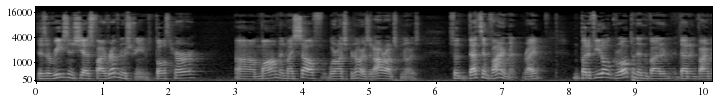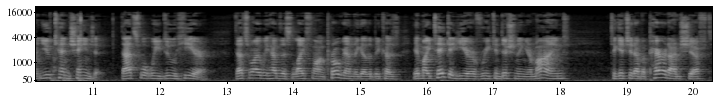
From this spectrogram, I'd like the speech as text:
There's a reason she has five revenue streams. Both her uh, mom and myself were entrepreneurs and are entrepreneurs. So that's environment, right? But if you don't grow up in envir- that environment, you can change it. That's what we do here. That's why we have this lifelong program together because it might take a year of reconditioning your mind to get you to have a paradigm shift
